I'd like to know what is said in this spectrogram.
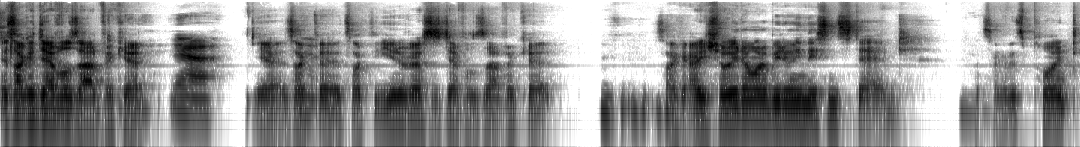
it's like a devil's advocate. Yeah. Yeah, it's like Yeah. the it's like the universe's devil's advocate. It's like, are you sure you don't want to be doing this instead? It's like at this point,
